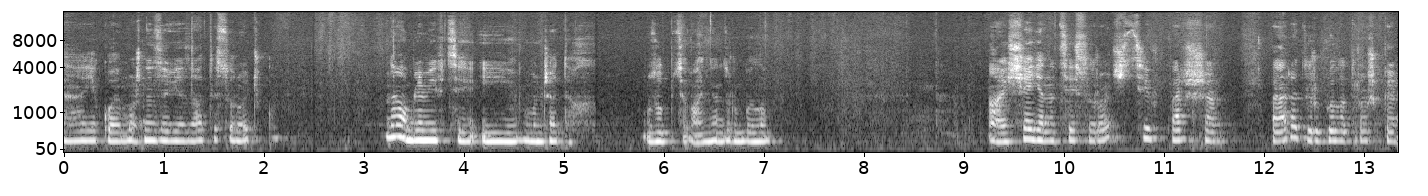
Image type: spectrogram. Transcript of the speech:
е, якою можна зав'язати сорочку. На облямівці і манжетах зубцювання зробила. А, ще я на цій сорочці вперше вперед зробила трошки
